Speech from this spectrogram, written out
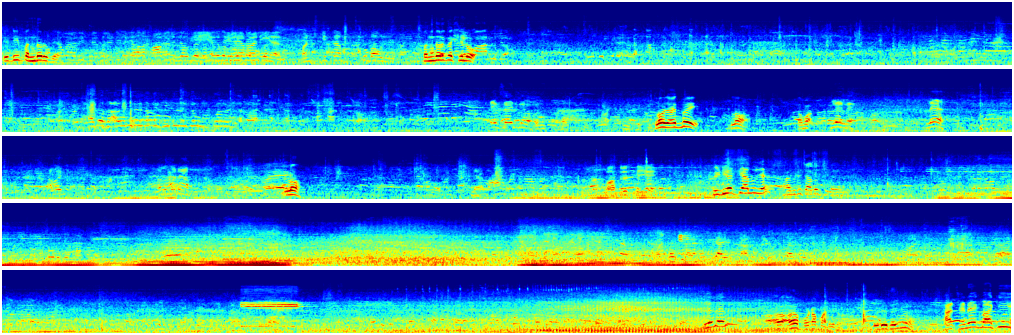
City पंद्रह रुपये। पंद्रह रुपये किलो। लो जाहिद भाई लो। ले ले। ले। लो। वीडियो चालू है? हाँ वीडियो चालू थी भाई। चालू હવે ફોટા પાડી દો. વીડિયો થઈ ગયો આ છે ને એક બાકી?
